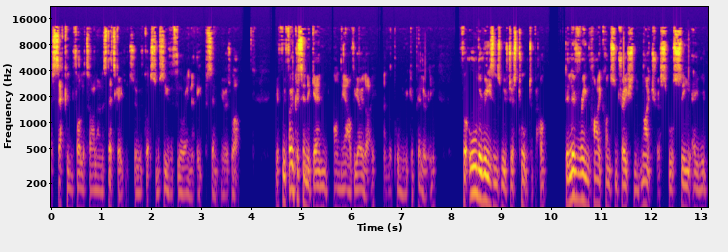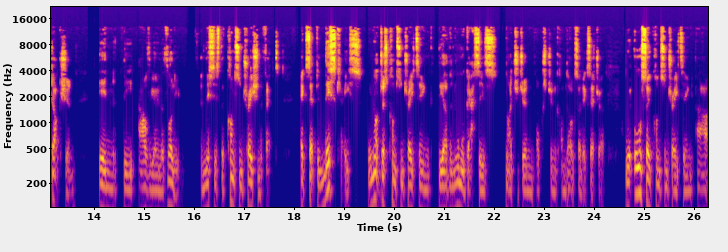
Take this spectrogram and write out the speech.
a second volatile anaesthetic agent. So we've got some sevoflurane at 8% here as well. If we focus in again on the alveoli and the pulmonary capillary, for all the reasons we've just talked about, delivering high concentration of nitrous will see a reduction in the alveolar volume. And this is the concentration effect. Except in this case, we're not just concentrating the other normal gases, nitrogen, oxygen, carbon dioxide, etc. We're also concentrating our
